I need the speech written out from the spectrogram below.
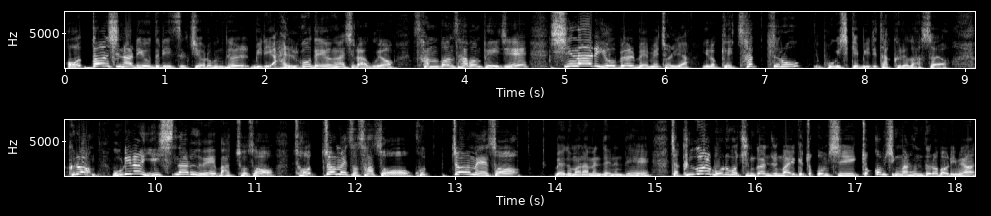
어떤 시나리오들이 있을지 여러분들 미리 알고 대응하시라고요. 3번, 4번 페이지에 시나리오별 매매 전략 이렇게 차트로 보기 쉽게 미리 다 그려놨어요. 그럼 우리는 이 시나리오에 맞춰서 저점에서 사서 고점에서 매도만 하면 되는데. 자 그걸 모르고 중간중간 이렇게 조금씩 조금씩만 흔들어 버리면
